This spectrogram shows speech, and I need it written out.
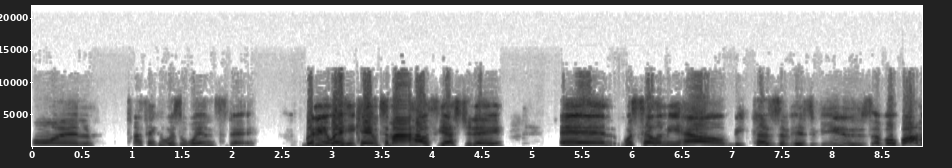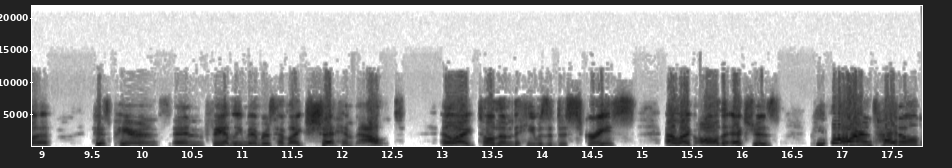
on. I think it was Wednesday. But anyway, he came to my house yesterday and was telling me how because of his views of Obama, his parents and family members have like shut him out and like told him that he was a disgrace and like all the extras. People are entitled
